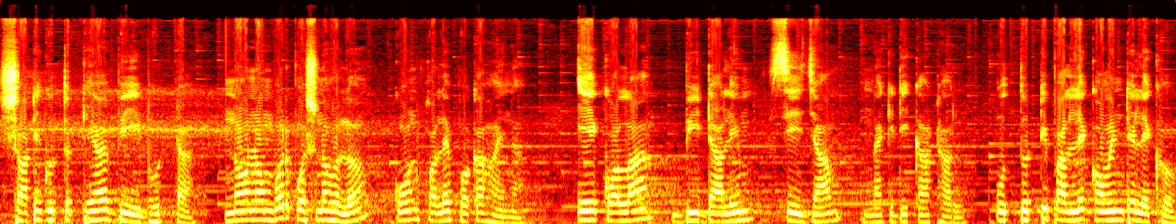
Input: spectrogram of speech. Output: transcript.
সঠিক উত্তরটি হবে বি ভুট্টা। ন নম্বর প্রশ্ন হলো, কোন ফলে পোকা হয় না? এ কলা, বি ডালিম, সি জাম, নাকি ডি কাঁঠাল? উত্তরটি পারলে কমেন্টে লেখো।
